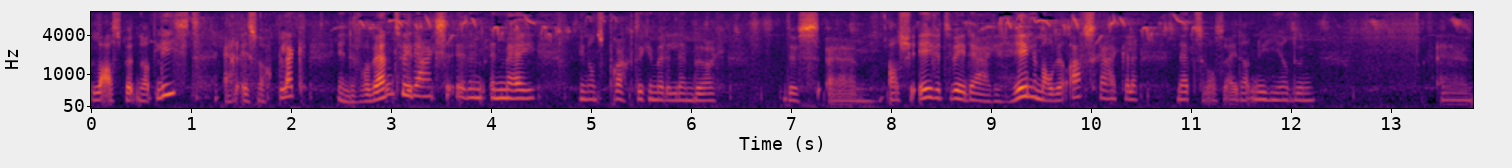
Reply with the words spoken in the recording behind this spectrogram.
last but not least, er is nog plek in de Verwend Tweedaagse in, mei in ons prachtige Midden-Limburg. Dus ehm, als je even twee dagen helemaal wil afschakelen, net zoals wij dat nu hier doen, ehm,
